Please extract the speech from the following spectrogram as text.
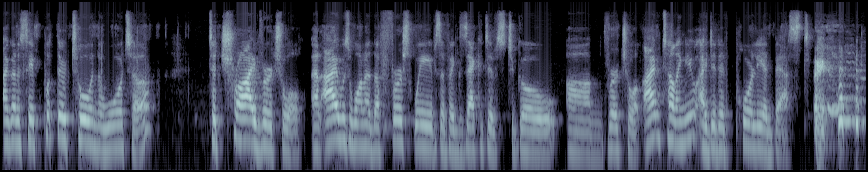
I'm going to say, put their toe in the water to try virtual. And I was one of the first waves of executives to go um, virtual. I'm telling you, I did it poorly at best.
